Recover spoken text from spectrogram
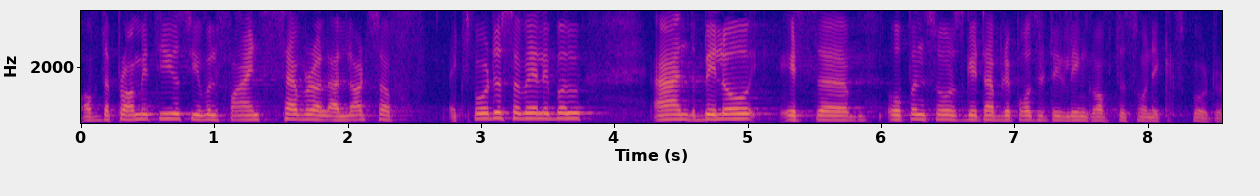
of the Prometheus, you will find several, uh, lots of exporters available. And below, it's an open source GitHub repository link of the Sonic exporter.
